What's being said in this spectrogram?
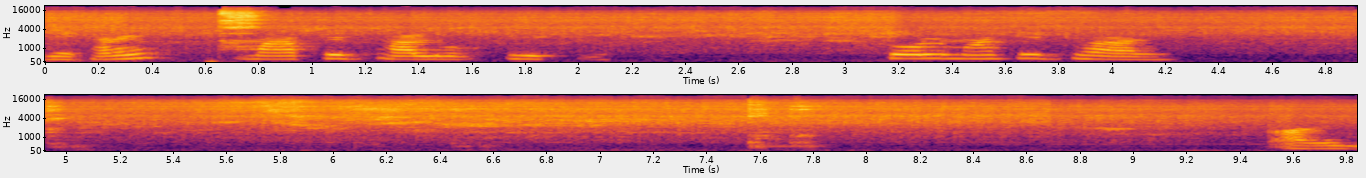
যেখানে মাছের ঝাল বসিয়েছি শোল মাছের ঝাল। আর এই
